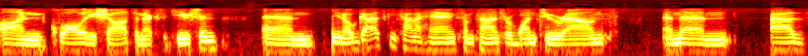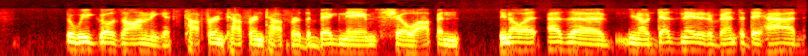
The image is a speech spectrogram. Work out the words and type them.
on quality shots and execution. And, you know, guys can kind of hang sometimes for one, two rounds. And then as the week goes on and it gets tougher and tougher and tougher, the big names show up. And, you know, as a, you know, designated event that they had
